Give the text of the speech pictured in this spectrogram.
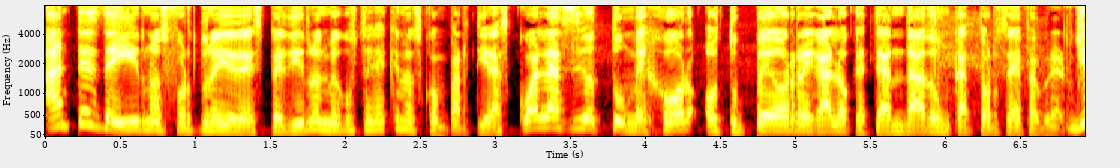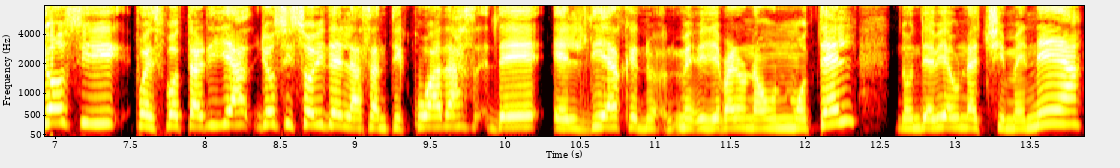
Antes de irnos, Fortuna, y de despedirnos, me gustaría que nos compartieras cuál ha sido tu mejor o tu peor regalo que te han dado un 14 de febrero. Yo sí, pues votaría, yo sí soy de las anticuadas de el día que me llevaron a un motel, donde había una chimenea,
